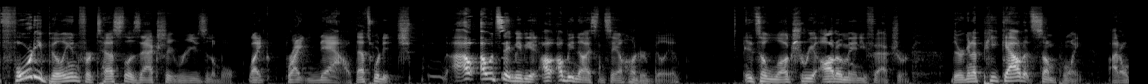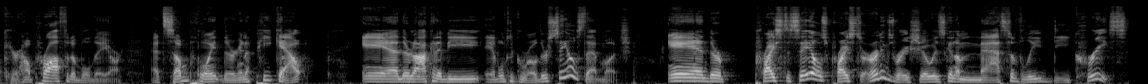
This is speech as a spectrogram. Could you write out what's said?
40 billion for Tesla is actually reasonable. Like right now, that's what it. I, I would say maybe I'll, I'll be nice and say 100 billion. It's a luxury auto manufacturer. They're going to peak out at some point. I don't care how profitable they are. At some point, they're going to peak out and they're not going to be able to grow their sales that much. And their price to sales, price to earnings ratio is going to massively decrease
